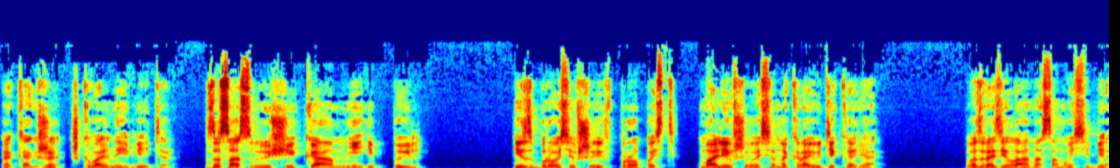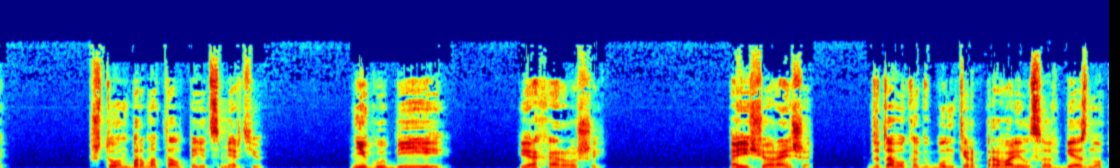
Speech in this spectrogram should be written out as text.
А как же шквальный ветер, засасывающий камни и пыль, и сбросивший в пропасть молившегося на краю дикаря? Возразила она самой себе. Что он бормотал перед смертью? «Не губи! Я хороший!» А еще раньше, до того, как бункер провалился в бездну,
